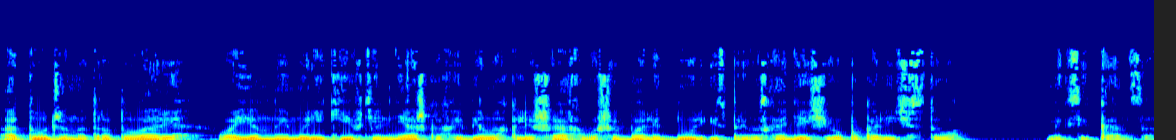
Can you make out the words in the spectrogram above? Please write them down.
а тут же на тротуаре военные моряки в тельняшках и белых клешах вышибали дурь из превосходящего по количеству мексиканцев.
